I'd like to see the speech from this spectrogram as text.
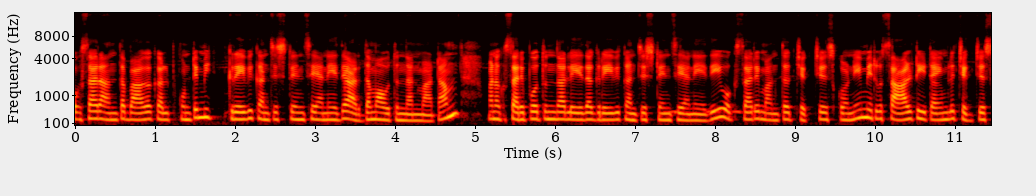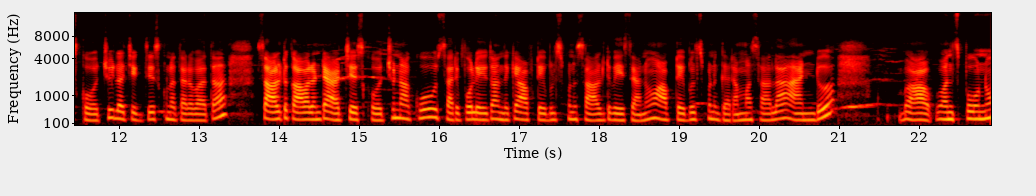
ఒకసారి అంత బాగా కలుపుకుంటే మీకు గ్రేవీ కన్సిస్టెన్సీ అనేది అర్థమవుతుందనమాట మనకు సరిపోతుందా లేదా గ్రేవీ కన్సిస్టెన్సీ అనేది ఒకసారి మనతో చెక్ చేసుకొని మీరు సాల్ట్ ఈ టైంలో చెక్ చేసుకోవచ్చు. ఇలా చెక్ చేసుకున్న తర్వాత సాల్ట్ కావాలంటే యాడ్ చేసుకోవచ్చు. నాకు సరిపోలేదు అందుకే హాఫ్ టేబుల్ స్పూన్ సాల్ట్ వేసాను half table spoon garam masala and one spoon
